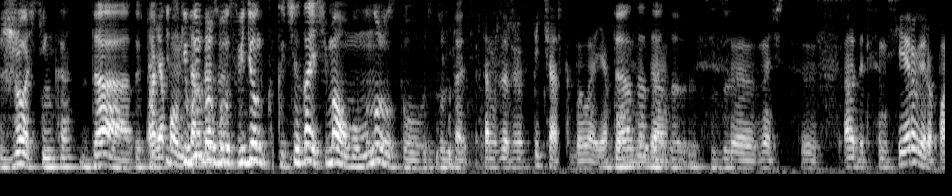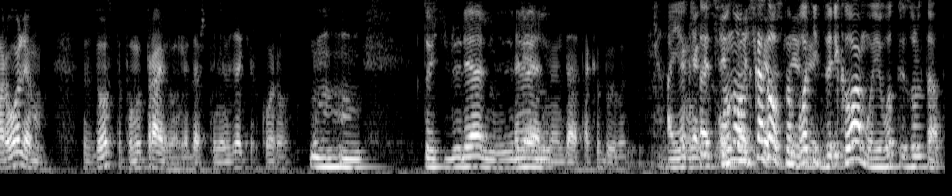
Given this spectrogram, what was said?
жестенько. Да, то есть А практически помню, выбор даже- был сведен к исчезающему малому множеству в результате. Там же даже распечатка была, я Да, помню, да, да. да, да. С, э, значит, с, с адресом сервера, паролем, с доступом и правилами, да, что нельзя Киркорова. То есть реально, реально. Реально, да, так и было. А я, кстати, Он, он отказался нам платить за рекламу, и вот результат.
